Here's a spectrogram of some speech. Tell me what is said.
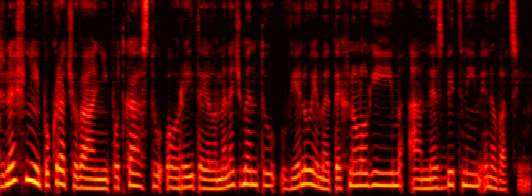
Dnešní pokračování podcastu o retail managementu věnujeme technologiím a nezbytným inovacím.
